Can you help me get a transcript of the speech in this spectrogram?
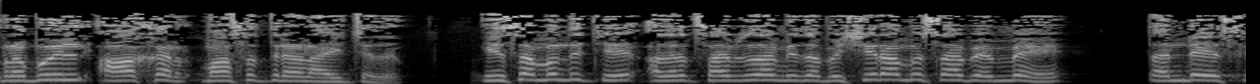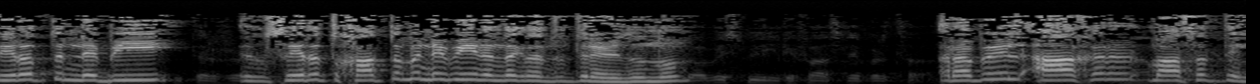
റബുൽ ആഖർ മാസത്തിലാണ് അയച്ചത്. ഇത് സംബന്ധിച്ച് അതിൽ സാഹിബ് ബഷീർ അഹമ്മദ് സാഹിബ് എം എ തന്റെ സീറത്തു നബി സീറത്ത് ഖാത്തുമൻ നബീൻ എന്ന ഗ്രന്ഥത്തിൽ എഴുതുന്നു. റബിൽ ആഖർ മാസത്തിൽ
